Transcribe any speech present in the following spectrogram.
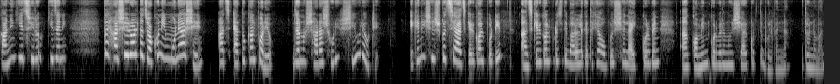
কানে গিয়েছিল, কি জানি? তাই হাসির রোলটা যখনই মনে আসে, আজ এতকাল পরেও যেন সারা শরীর শিউরে ওঠে। এখানেই শেষ করছি আজকের গল্পটি। আজকের গল্পটা যদি ভালো লাগে থাকে, অবশ্যই লাইক করবেন। কমেন্ট করবেন এবং শেয়ার করতে ভুলবেন না। ধন্যবাদ।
